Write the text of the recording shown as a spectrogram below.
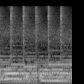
forward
